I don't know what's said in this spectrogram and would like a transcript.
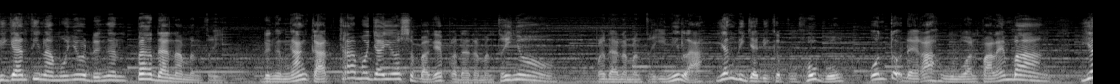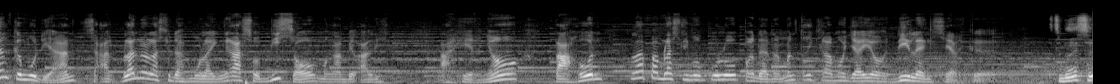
diganti namanya dengan Perdana Menteri. Dengan ngangkat Kramojaya sebagai Perdana Menterinya. Perdana Menteri inilah yang dijadikan penghubung untuk daerah huluan Palembang yang kemudian saat Belanda sudah mulai ngerasa bisa mengambil alih. Akhirnya tahun 1850 Perdana Menteri Kramojaya dilengserke. Sebenarnya se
